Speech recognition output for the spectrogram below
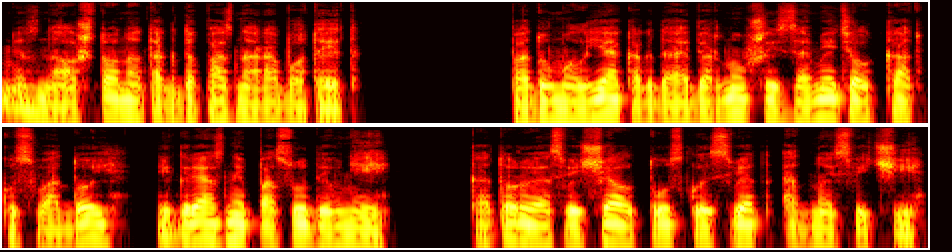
Не знал, что она так допоздна работает. Подумал я, когда, обернувшись, заметил катку с водой и грязной посуды в ней, которую освещал тусклый свет одной свечи.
